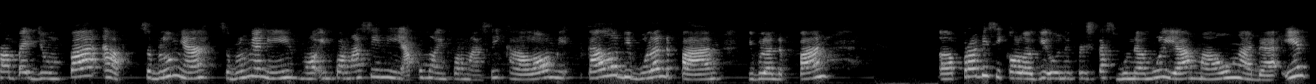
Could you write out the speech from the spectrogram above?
sampai jumpa. Ah, sebelumnya, sebelumnya nih mau informasi nih. Aku mau informasi kalau kalau di bulan depan, di bulan depan uh, Prodi Psikologi Universitas Bunda Mulia mau ngadain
